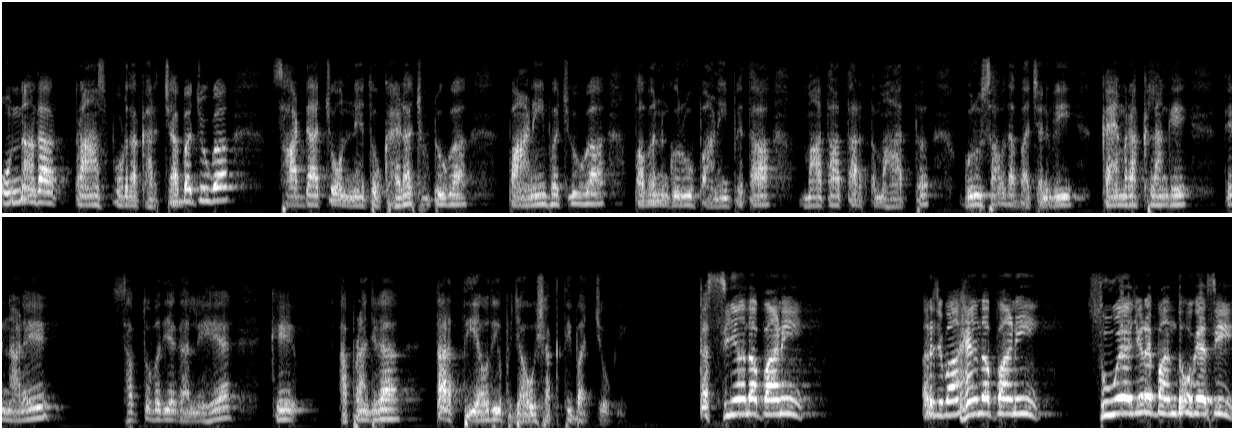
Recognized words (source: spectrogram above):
ਉਹਨਾਂ ਦਾ ਟਰਾਂਸਪੋਰਟ ਦਾ ਖਰਚਾ ਬਚੂਗਾ, ਸਾਡਾ ਝੋਨੇ ਤੋਂ ਖਹਿੜਾ ਛੁੱਟੂਗਾ, ਪਾਣੀ ਬਚੂਗਾ, ਪਵਨ ਗੁਰੂ, ਪਾਣੀ ਪਿਤਾ, ਮਾਤਾ ਧਰਤ ਮਹੱਤ, ਗੁਰੂ ਸਾਹਿਬ ਦਾ ਬਚਨ ਵੀ ਕਾਇਮ ਰੱਖ ਲਾਂਗੇ। ਤੇ ਨਾਲੇ ਸਭ ਤੋਂ ਵਧੀਆ ਗੱਲ ਇਹ ਹੈ ਕਿ ਆਪਣਾ ਜਿਹੜਾ ਧਰਤੀ ਹੈ, ਉਹਦੀ ਉਪਜਾਊ ਸ਼ਕਤੀ ਬਚੂਗੀ ਕੱਸੀਆਂ ਦਾ ਪਾਣੀ ਰਜਵਾਹਿਆਂ ਦਾ ਪਾਣੀ ਸੂਏ ਜਿਹੜੇ ਬੰਦ ਹੋ ਗਏ ਸੀ,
